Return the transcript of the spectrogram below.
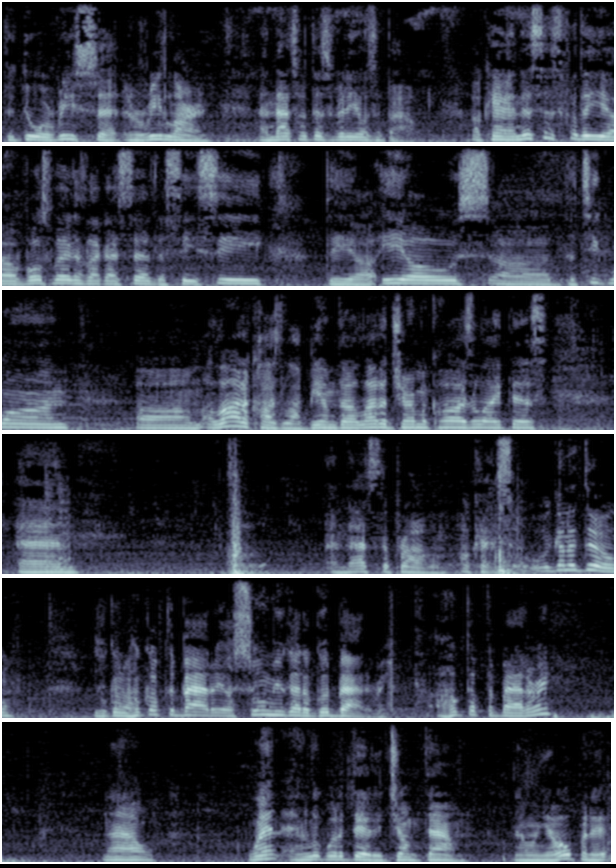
to do a reset and relearn. And that's what this video is about. Okay, and this is for the uh, Volkswagens, like I said, the CC, the uh, EOS, uh, the Tiguan, um, a lot of cars, a lot, BMW, a lot of German cars are like this. And, and that's the problem. Okay, so what we're gonna do is we're gonna hook up the battery. Assume you got a good battery. I hooked up the battery. Now, went and look what it did. It jumped down. Now when you open it,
